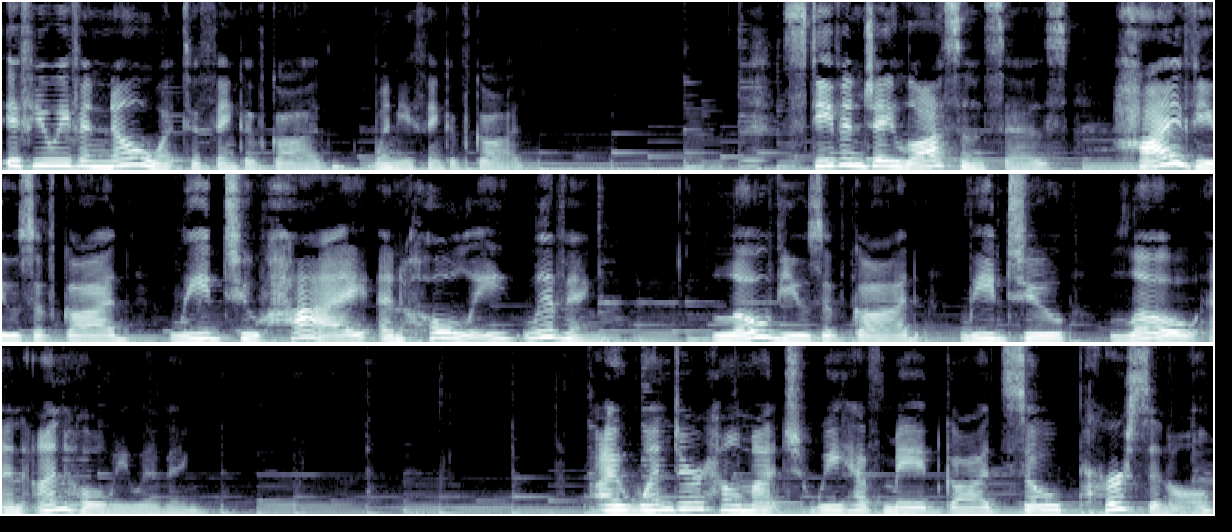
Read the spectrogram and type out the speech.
if you even know what to think of God when you think of God. Steven J. Lawson says high views of God lead to high and holy living. Low views of God lead to low and unholy living. I wonder how much we have made God so personal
